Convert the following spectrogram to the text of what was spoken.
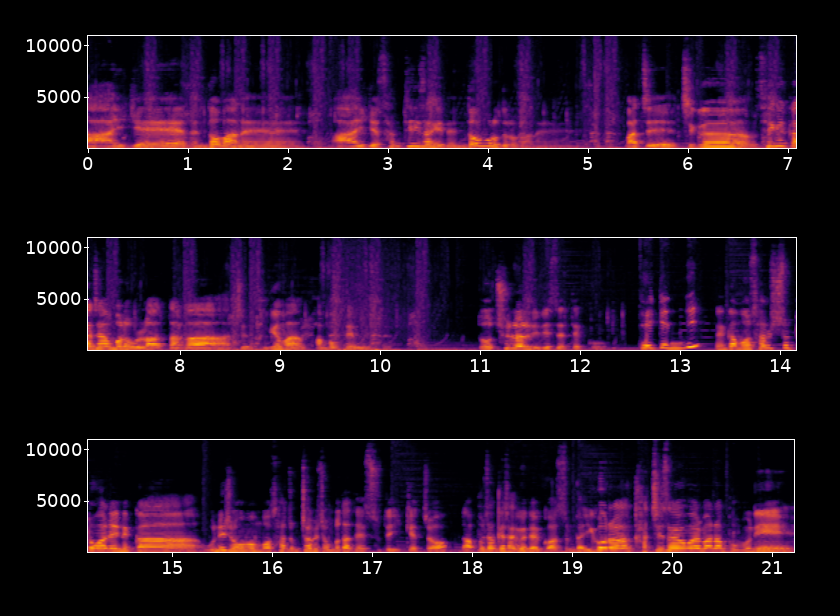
아 이게 랜덤하네. 아 이게 상태 이상이 랜덤으로 들어가네. 맞지? 지금 3개까지 한 번에 올라왔다가 지금 두 개만 반복되고 있어요. 또 출혈 리셋 됐고. 되겠니? 그러니까 뭐 30초 동안이니까 운이 좋으면 뭐 사중첩이 전부 다 될 수도 있겠죠? 나쁘지 않게 작용이 될 것 같습니다. 이거랑 같이 사용할 만한 부분이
